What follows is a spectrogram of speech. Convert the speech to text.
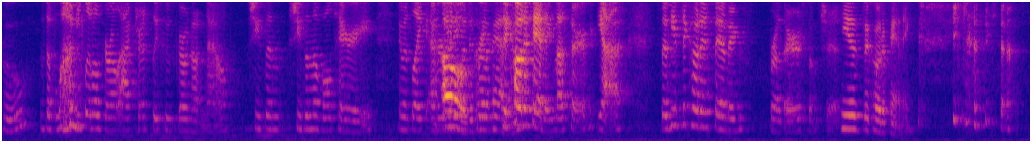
Who? The blonde little girl actress who's grown up now. She's in she's in the Volturi. It was like everybody Oh, was Dakota Fanning. Dakota Fanning, that's her. Yeah. So he's Dakota Fanning's brother or some shit. He is Dakota Fanning. yes.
